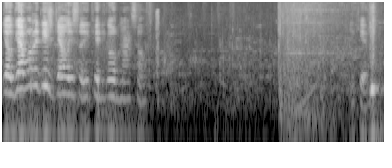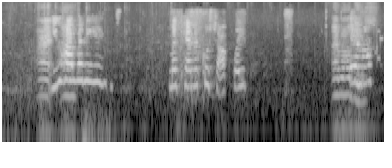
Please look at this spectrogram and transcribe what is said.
yo, get one of these jellies so you can go max health. Thank you. All right. Do you um, have any mechanical shockwave? I have all ammo? these.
